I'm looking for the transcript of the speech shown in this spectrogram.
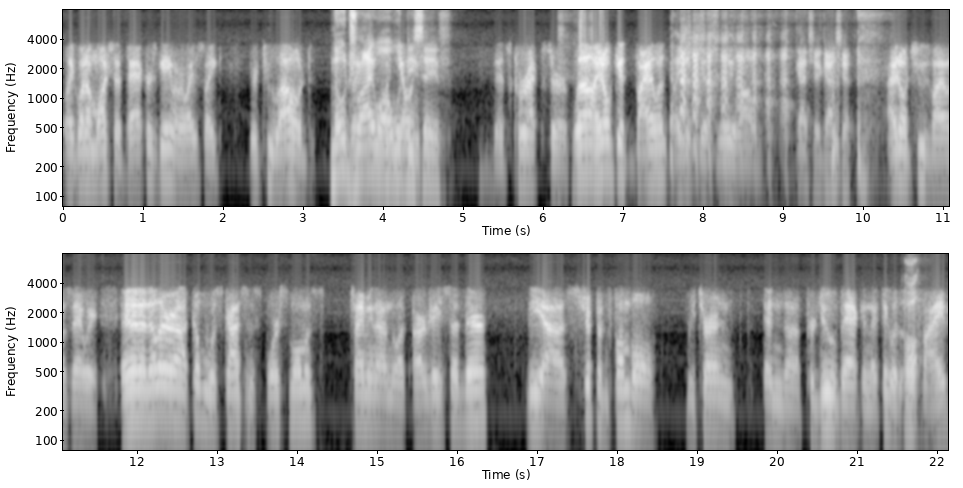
like when I'm watching a Packers game, my wife's like, "You're too loud." No Like, drywall quit would be safe. That's correct, sir. Well, I don't get violent. I just get really loud. Gotcha, gotcha. I don't choose violence that way. And then another uh, couple Wisconsin sports moments, chiming on what RJ said there. The uh, strip and fumble return in uh, Purdue back in I think it was Oh. 05.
